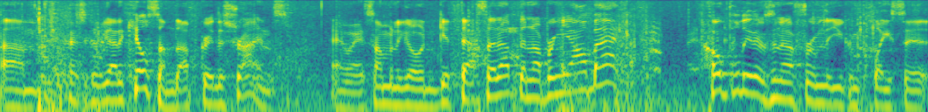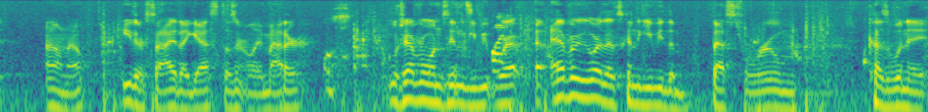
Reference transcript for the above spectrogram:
Um, because we gotta kill some to upgrade the shrines. Anyway, so I'm gonna go and get that set up, then I'll bring y'all back. Hopefully there's enough room that you can place it. I don't know, either side, I guess, doesn't really matter. Whichever one's gonna give you, where, everywhere that's gonna give you the best room. Because when it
